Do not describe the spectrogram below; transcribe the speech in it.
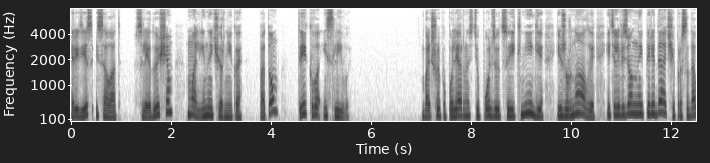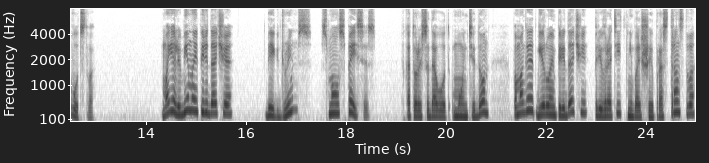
редис и салат, в следующем — малина и черника, потом — тыква и сливы. Большой популярностью пользуются и книги, и журналы, и телевизионные передачи про садоводство. Моя любимая передача — Big Dreams, Small Spaces, в которой садовод Монти Дон — помогает героям передачи превратить небольшие пространства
